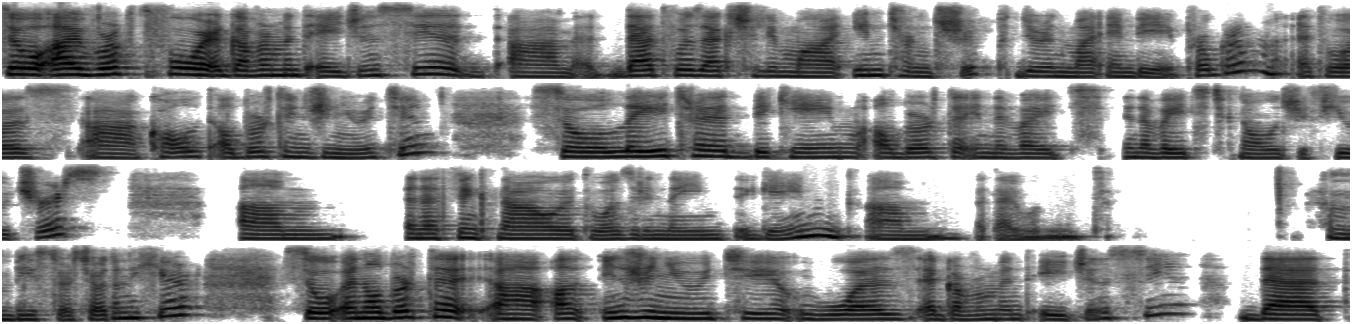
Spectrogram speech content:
So I worked for a government agency. Um, that was actually my internship during my MBA program. It was uh, called Alberta Ingenuity. So later it became Alberta Innovate Innovate Technology Futures. Um, and I think now it was renamed again, um, but I wouldn't be so certain here. So, in Alberta, uh, uh, Ingenuity was a government agency that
